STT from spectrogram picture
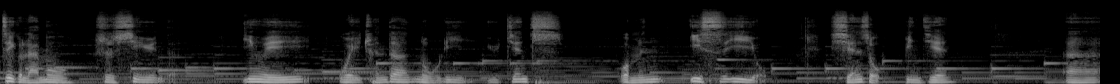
这个栏目是幸运的，因为伟纯的努力与坚持，我们亦师亦友，携手并肩。呃，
